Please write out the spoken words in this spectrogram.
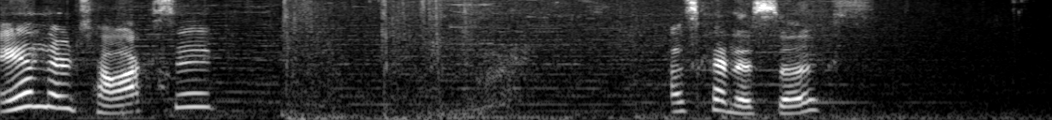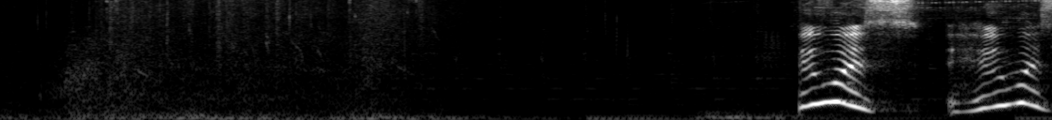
And they're toxic? That's kind of sucks. Who was who was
